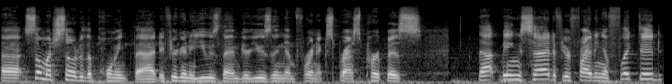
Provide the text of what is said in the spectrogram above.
Uh, so much so to the point that if you're going to use them, you're using them for an express purpose. That being said, if you're fighting afflicted,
